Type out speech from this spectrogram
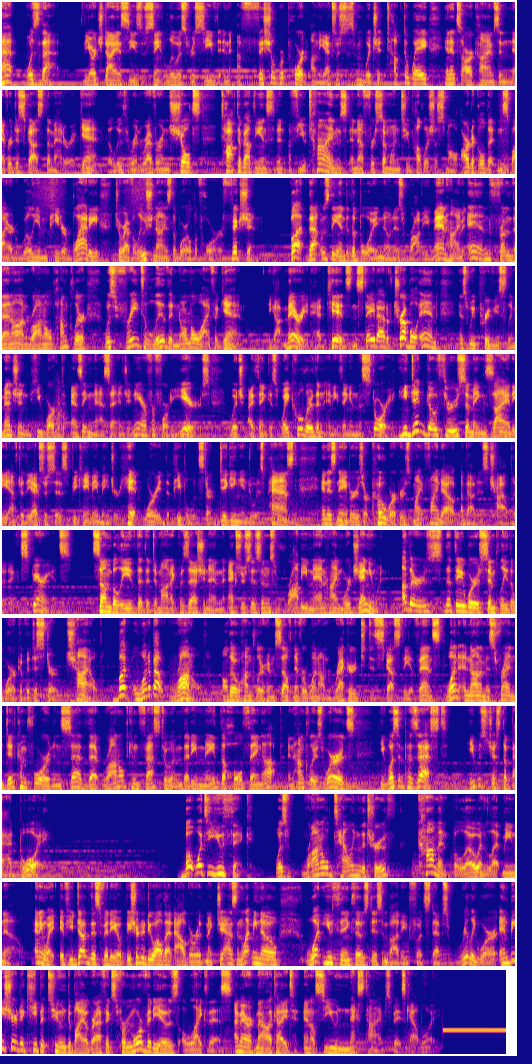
That was that. The Archdiocese of St. Louis received an official report on the exorcism, which it tucked away in its archives and never discussed the matter again. The Lutheran Reverend Schulze talked about the incident a few times, enough for someone to publish a small article that inspired William Peter Blatty to revolutionize the world of horror fiction. But that was the end of the boy known as Robbie Mannheim, and from then on, Ronald Hunkeler was free to live a normal life again. He got married, had kids, and stayed out of trouble, and, as we previously mentioned, he worked as a NASA engineer for 40 years, which I think is way cooler than anything in this story. He did go through some anxiety after The Exorcist became a major hit, worried that people would start digging into his past, and his neighbors or co-workers might find out about his childhood experience. Some believe that the demonic possession and exorcisms of Robbie Mannheim were genuine, others that they were simply the work of a disturbed child. But what about Ronald? Although Hunkeler himself never went on record to discuss the events, one anonymous friend did come forward and said that Ronald confessed to him that he made the whole thing up. In Hunkeler's words, he wasn't possessed, he was just a bad boy. But what do you think? Was Ronald telling the truth? Comment below and let me know. Anyway, if you dug this video, be sure to do all that algorithmic jazz and let me know what you think those disembodied footsteps really were, and be sure to keep it tuned to Biographics for more videos like this. I'm Eric Malachite, and I'll see you next time, Space Cowboy.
